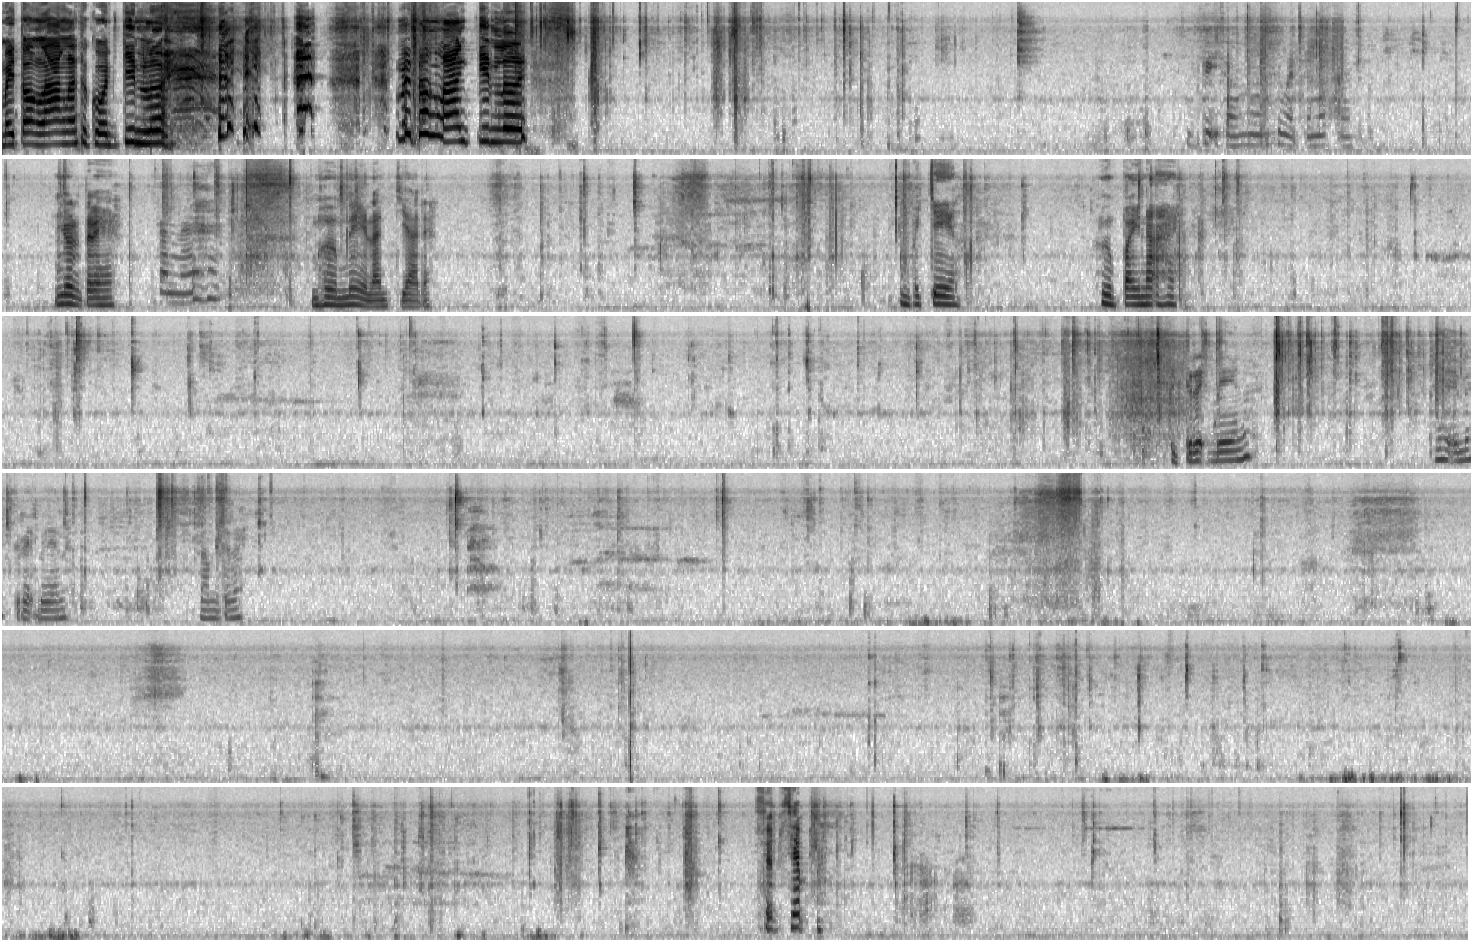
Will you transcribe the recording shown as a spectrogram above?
ไม่ต้องล้างนะทุกคนกินเลย ไม่ต้องล้างกินเลยกิสองมือคือเหมือนกันนะเงินแต่ไหนกันนะเพิ่มเน่รันเจียเด้ไปเจงเพิ่มไปนะให้ ក្រេបេននេះអីនេះក្រេបេនតាមទៅនេះ เซ็บเซ็บ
